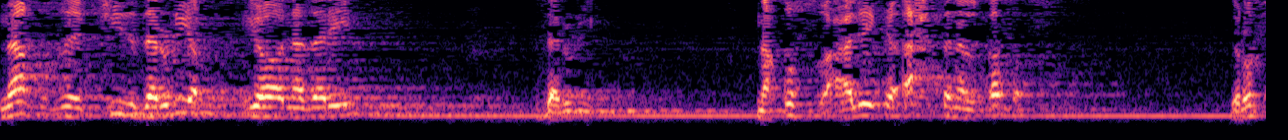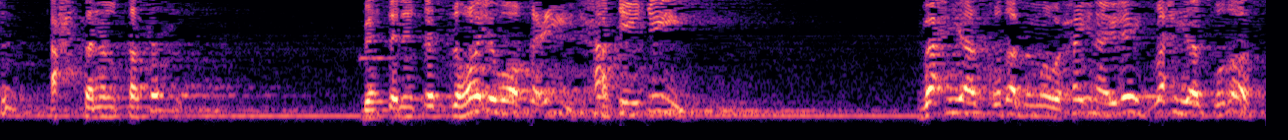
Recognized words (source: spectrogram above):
نقض چیز ضروری یا نظری؟ ضروری. نقص عليك احسن القصص. درسته؟ احسن القصص. بهترین قصه های واقعی حقیقی. وحی از خدا به ما وحینا الیک وحی از خداست.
